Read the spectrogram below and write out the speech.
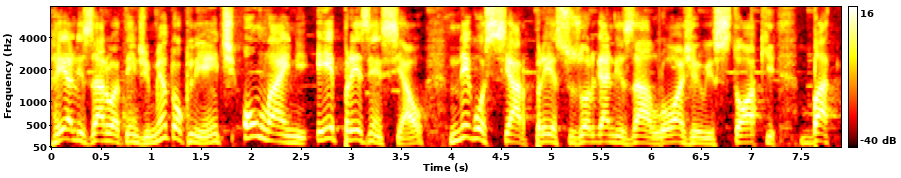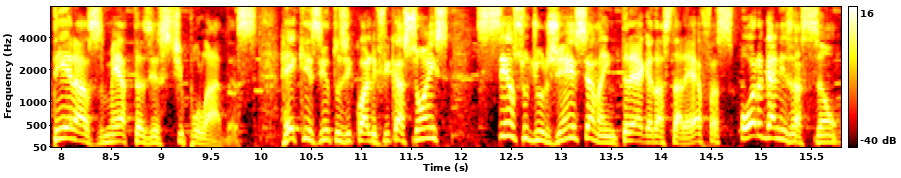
realizar o atendimento ao cliente online e presencial, negociar preços, organizar a loja e o estoque, bater as metas estipuladas. Requisitos e qualificações: senso de urgência na entrega das tarefas, organização,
